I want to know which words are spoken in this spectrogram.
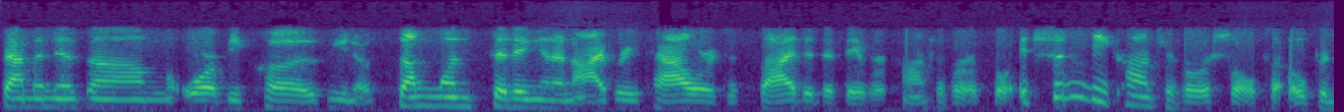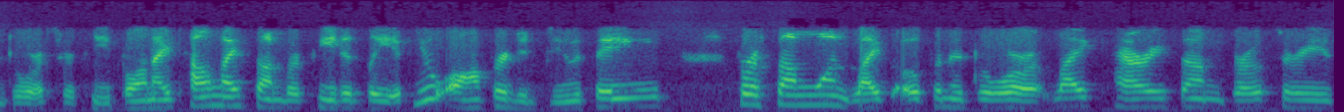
feminism or because, you know, someone sitting in an ivory tower decided that they were controversial. It shouldn't be controversial to open doors for people. And I tell my son repeatedly, if you offer to do things for someone like open a door, like carry some groceries,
